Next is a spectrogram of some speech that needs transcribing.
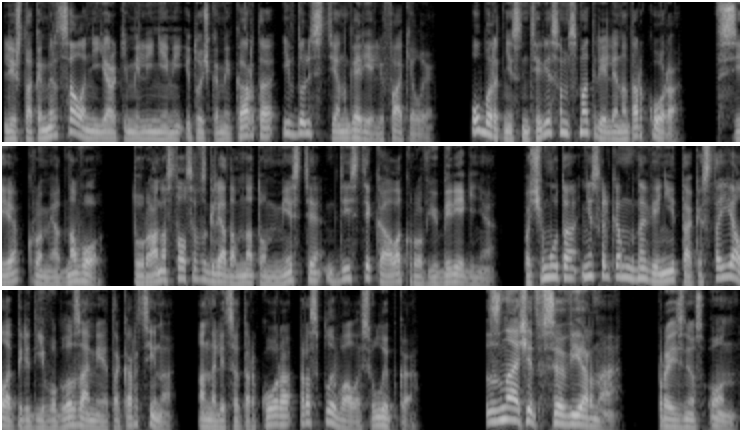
Лишь так и мерцала неяркими линиями и точками карта, и вдоль стен горели факелы. Оборотни с интересом смотрели на Таркора. Все, кроме одного. Туран остался взглядом на том месте, где истекала кровью Берегиня. Почему-то несколько мгновений так и стояла перед его глазами эта картина, а на лице Таркора расплывалась улыбка. «Значит, все верно!» — произнес он.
